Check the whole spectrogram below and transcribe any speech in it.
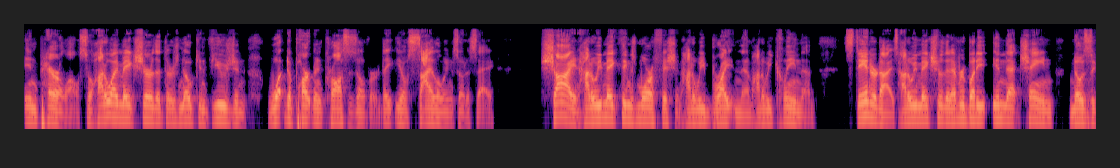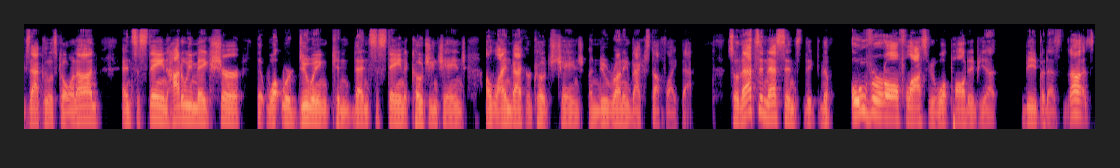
in parallel? So, how do I make sure that there's no confusion what department crosses over? They, you know, siloing, so to say. Shine, how do we make things more efficient? How do we brighten them? How do we clean them? Standardize, how do we make sure that everybody in that chain knows exactly what's going on? And sustain, how do we make sure that what we're doing can then sustain a coaching change, a linebacker coach change, a new running back, stuff like that? So that's in essence the, the overall philosophy of what Paul DePodesta does.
